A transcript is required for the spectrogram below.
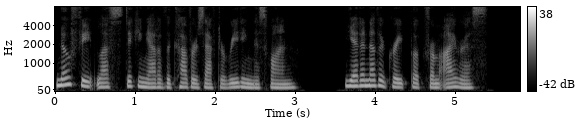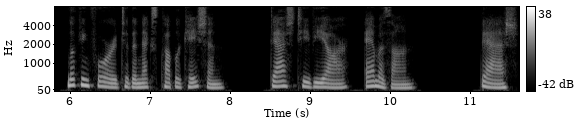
No feet left sticking out of the covers after reading this one. Yet another great book from Iris. Looking forward to the next publication. Dash TBR, Amazon. Dash.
